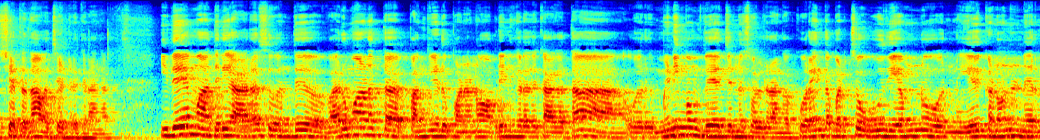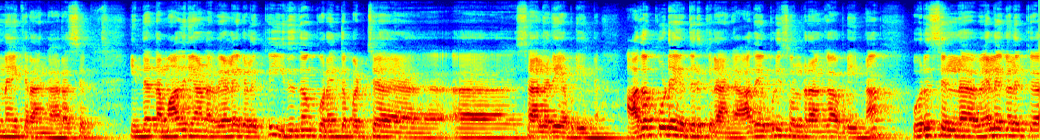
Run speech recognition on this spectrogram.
விஷயத்தை தான் வச்சுட்டு இருக்கிறாங்க. இதே மாதிரி அரசு வந்து வருமானத்தை பங்கீடு பண்ணணும் அப்படிங்கிறதுக்காகத்தான் ஒரு மினிமம் வேஜ்னு சொல்கிறாங்க குறைந்தபட்ச ஊதியம்னு ஒன்று இருக்கணும்னு நிர்ணயிக்கிறாங்க அரசு. இந்தந்த மாதிரியான வேலைகளுக்கு இதுதான் குறைந்தபட்ச சேலரி அப்படின்னு. அதை கூட எதிர்க்கிறாங்க. அதை எப்படி சொல்கிறாங்க அப்படின்னா ஒரு சில வேலைகளுக்கு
